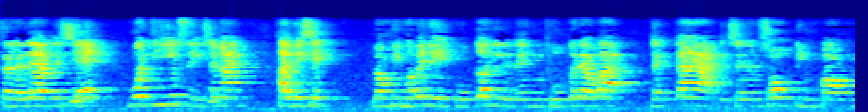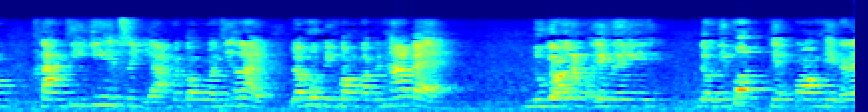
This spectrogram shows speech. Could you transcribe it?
สารแหน่ไปเช็คงวดที่24ใช่ไหมใครไปเช็ค ลองพิมพ์เข้าไปใน Google หรือใน YouTube ก็ได้ว่าแท็กก้าเด็กชายนำโชคปิงปอง ครั้งที่ 24อะมันตรงวันที่เท่าไหร่ แล้วมูลปิงปองมาเป็น 58 ดูย้อนหลังเอาเองในเดี๋ยวนี้พวกเพจปลอมเพจอะไร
